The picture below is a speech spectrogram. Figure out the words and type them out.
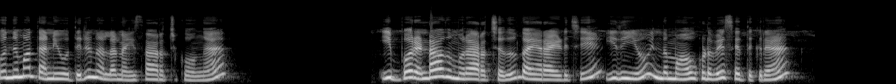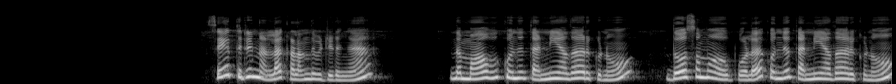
கொஞ்சமாக தண்ணி ஊற்றிட்டு நல்லா நைஸாக அரைச்சிக்கோங்க. இப்போ ரெண்டாவது முறை அரைச்சதும் தயாராகிடுச்சு இதையும் இந்த மாவு கூடவே சேர்த்துக்கிறேன். சேர்த்துட்டு நல்லா கலந்து விட்டுடுங்க. இந்த மாவு கொஞ்சம் தண்ணியாக தான் இருக்கணும். தோசை மாவு போல் கொஞ்சம் தண்ணியாக தான் இருக்கணும்.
